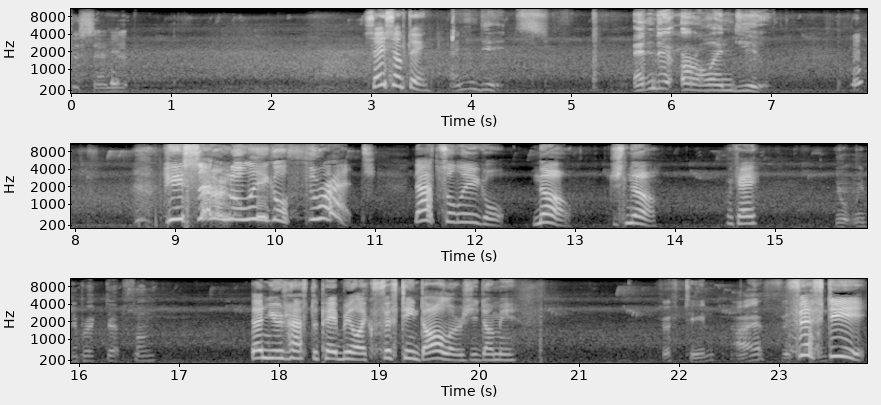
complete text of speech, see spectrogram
Just send it. Say something. End it. End it or I'll end you. He said an illegal threat. That's illegal. No, just no. Okay? You want me to break that phone? Then you'd have to pay me like fifteen dollars, you dummy. 15? I have 15. Fifty.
